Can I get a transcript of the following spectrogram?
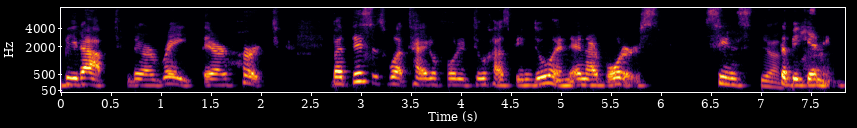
beat up, they are raped, they are hurt. But this is what Title 42 has been doing in our borders since yeah. the beginning.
